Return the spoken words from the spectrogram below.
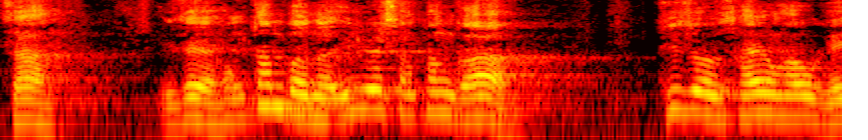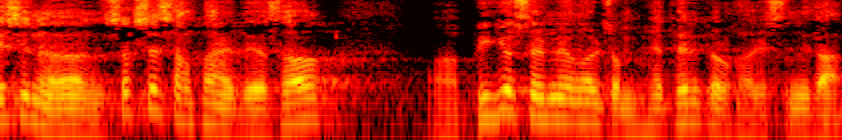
자, 이제 홍탄 번호 일렬 상판과 기존 사용하고 계시는 석쇠 상판에 대해서 어, 비교 설명을 좀 해드리도록 하겠습니다.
